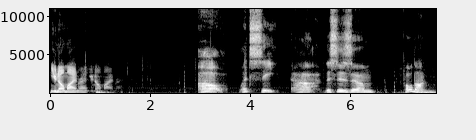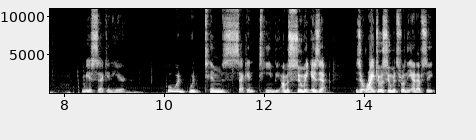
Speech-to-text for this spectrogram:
You know mine, right? You know mine, right? Oh, let's see. Ah, this is um hold on. Give me a second here. Who would would Tim's second team be? I'm assuming is it is it right to assume it's from the NFC?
